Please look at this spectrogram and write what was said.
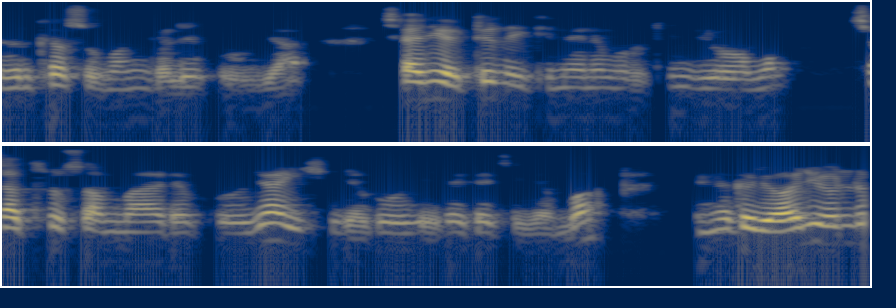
ദീർഘസുമംഗല്യ പൂജ ശനി എട്ട് നിൽക്കുന്നതിന് മൃത്യുഞ്ജോമം ശത്രു സംഹാര പൂജ ഐശ്വര്യ പൂജ ഇതൊക്കെ ചെയ്യുമ്പോൾ നിങ്ങൾക്ക് ജോലിയുണ്ട്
